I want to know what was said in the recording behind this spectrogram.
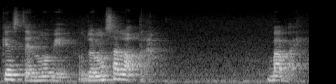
que estén muy bien. Nos vemos a la otra. Bye bye.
